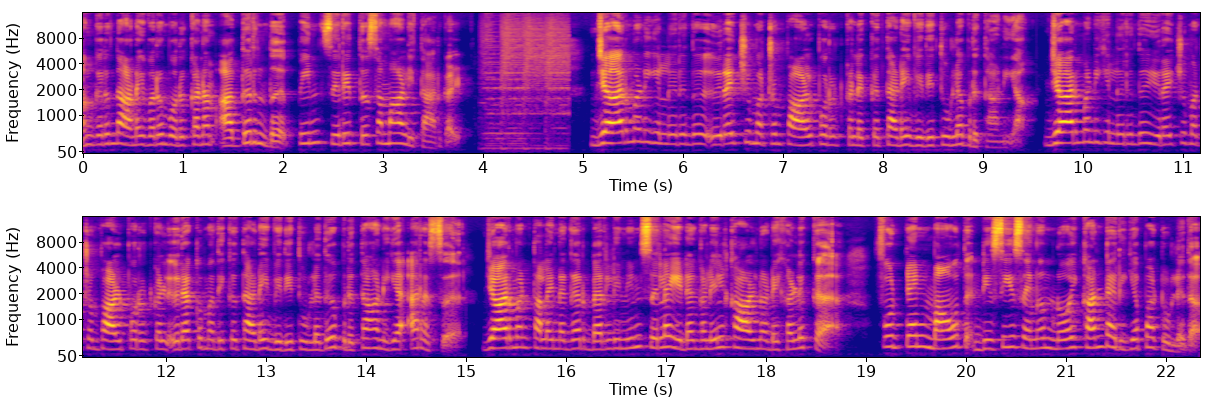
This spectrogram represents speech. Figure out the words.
அங்கிருந்த அனைவரும் ஒரு கணம் அதிர்ந்து பின் சிரித்து சமாளித்தார்கள். ஜெர்மனியிலிருந்து இறைச்சி மற்றும் பால் பொருட்களுக்கு தடை விதித்துள்ள பிரித்தானியா. ஜெர்மனியிலிருந்து இறைச்சி மற்றும் பால் பொருட்கள் இறக்குமதிக்கு தடை விதித்துள்ளது பிரித்தானிய அரசு. ஜெர்மன் தலைநகர் பெர்லினின் சில இடங்களில் கால்நடைகளுக்கு ஃபுட் அண்ட் மவுத் டிசீஸ் எனும் நோய் கண்டறியப்பட்டுள்ளது.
